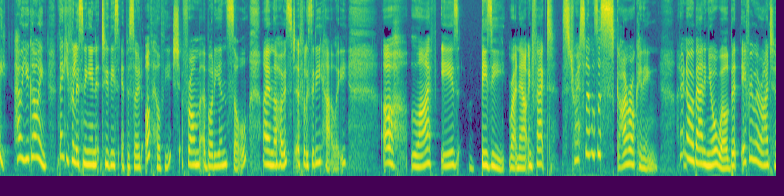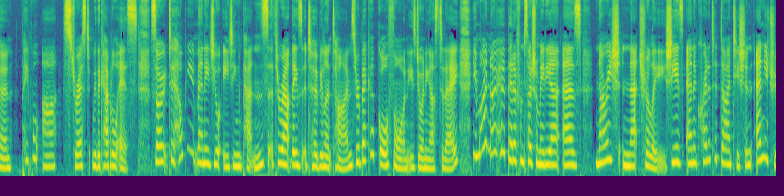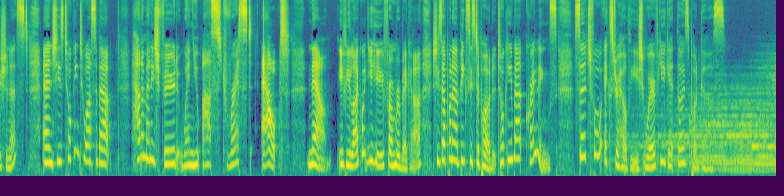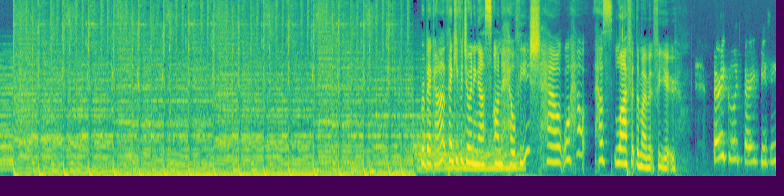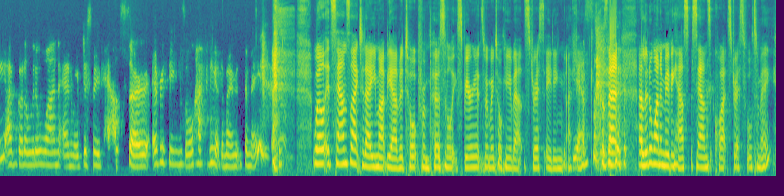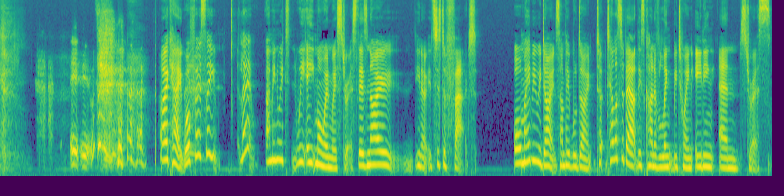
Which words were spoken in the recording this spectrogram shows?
Hey, how are you going? Thank you for listening in to this episode of Healthyish from A Body and Soul. I am the host, Felicity Harley. Oh, life is busy right now. In fact, stress levels are skyrocketing. I don't know about in your world, but everywhere I turn, people are stressed with a capital S. So, to help you manage your eating patterns throughout these turbulent times, Rebecca Gawthorne is joining us today. You might know her better from social media as Nourish Naturally. She is an accredited dietitian and nutritionist, and she's talking to us about how to manage food when you are stressed out. Now, if you like what you hear from Rebecca, she's up on our Big Sister pod talking about cravings. Search for Extra Healthyish wherever you get those podcasts. Rebecca, thank you for joining us on Healthyish. How well how how's life at the moment for you? Very good, very busy. I've got a little one and we've just moved house, so everything's all happening at the moment for me. well, it sounds like today you might be able to talk from personal experience when we're talking about stress eating, I think, because yes. that a little one and moving house sounds quite stressful to me. It is. okay, well, firstly, let I mean, we we eat more when we're stressed. There's no, you know, it's just a fact. Or maybe we don't. Some people don't. T- tell us about this kind of link between eating and stress.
